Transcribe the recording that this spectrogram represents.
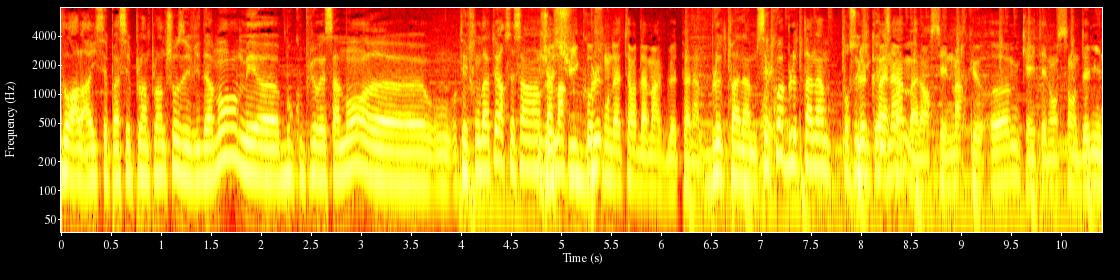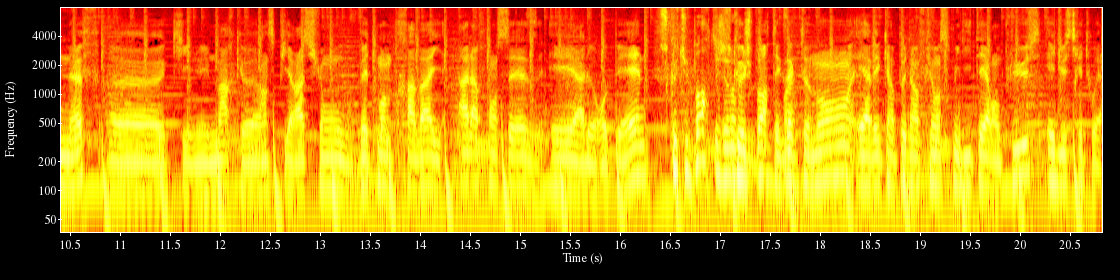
bon, alors il s'est passé plein plein de choses évidemment, mais euh, beaucoup plus récemment, euh, on- t'es fondateur, c'est ça hein, de Je la marque suis Bleu, cofondateur de la marque Bleu de Paname. Bleu de Paname. C'est Ouais. quoi Bleu de Paname pour ceux Bleu qui de connaissent Paname, pas alors c'est une marque homme qui a été lancée en 2009, euh, qui est une marque euh, inspiration vêtements de travail à la française et à l'européenne. Ce que tu portes, j'ai Ce que je porte exactement, et avec un peu d'influence militaire en plus, et du streetwear.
